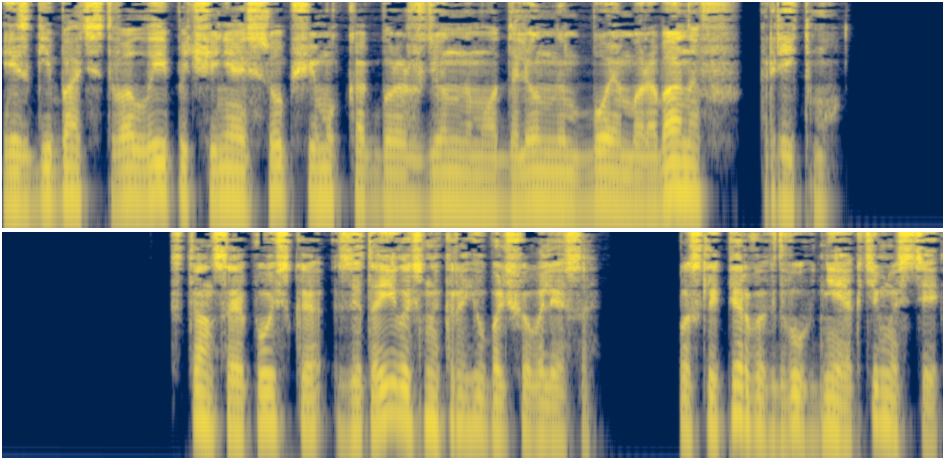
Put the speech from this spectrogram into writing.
изгибать стволы, подчиняясь общему, как бы рожденному отдаленным боем барабанов, ритму. Станция поиска затаилась на краю большого леса. После первых двух дней активности,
